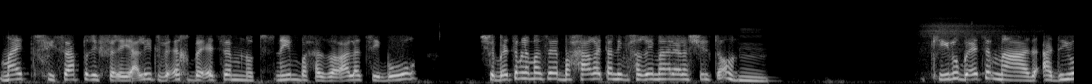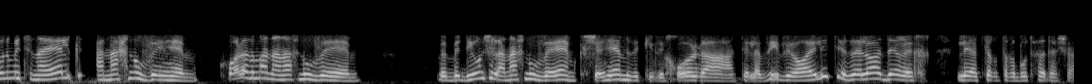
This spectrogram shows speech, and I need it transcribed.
מהי תפיסה פריפריאלית ואיך בעצם נותנים בחזרה לציבור, שבעצם למעשה בחר את הנבחרים האלה לשלטון. Mm. כאילו בעצם הדיון מתנהל אנחנו והם. כל הזמן אנחנו והם. ובדיון של אנחנו והם, כשהם זה כביכול התל אביבי או האליטי, זה לא הדרך לייצר תרבות חדשה.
